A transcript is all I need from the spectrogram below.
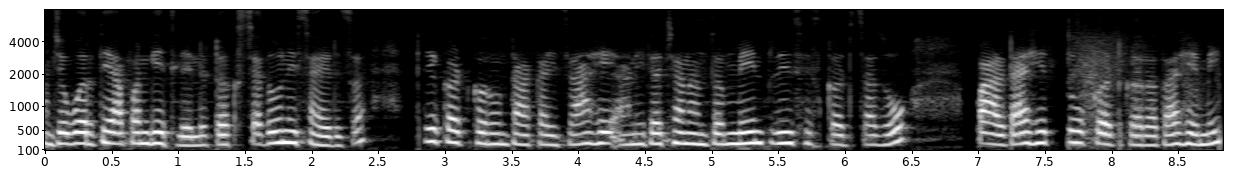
म्हणजे वरती आपण घेतलेलं टक्सच्या दोन्ही साईडचं ते कट करून टाकायचं आहे. आणि त्याच्यानंतर मेन प्रिन्सेस कटचा जो पार्ट आहे तो कट करत आहे मी.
